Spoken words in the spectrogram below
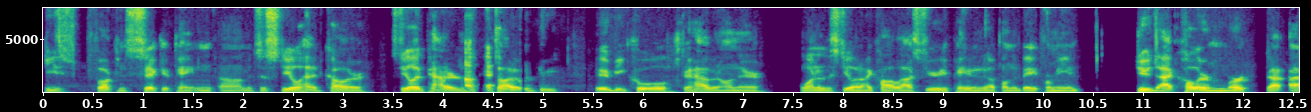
He's fucking sick at painting. Um, it's a steelhead color, steelhead pattern. Okay. I thought it would be it would be cool to have it on there. One of the steelhead I caught last year, he painted it up on the bait for me, and dude, that color murk that I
